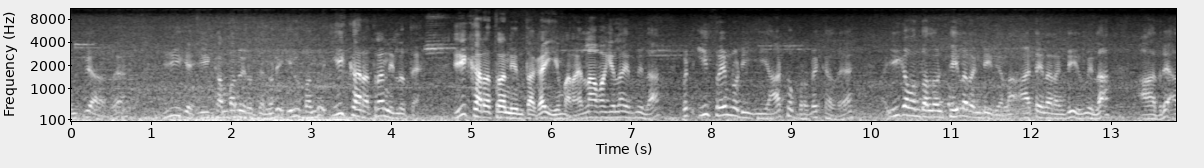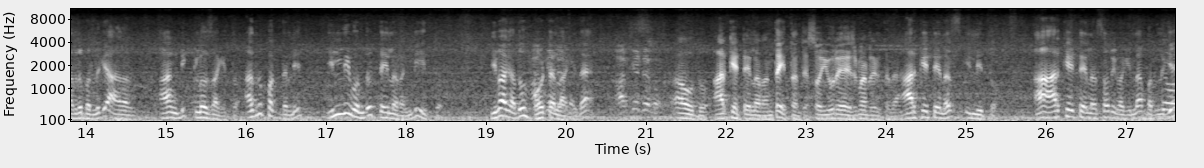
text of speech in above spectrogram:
ಎಂಟ್ರಿ ಆದರೆ ಹೀಗೆ ಈ ಕಂಬನೂ ಇರುತ್ತೆ ನೋಡಿ. ಇಲ್ಲಿ ಬಂದು ಈ ಕಾರ್ ಹತ್ರ ನಿಲ್ಲುತ್ತೆ. ಈ ಕಾರ್ ಹತ್ರ ನಿಂತಾಗ ಈ ಮರ ಎಲ್ಲ ಅವಾಗೆಲ್ಲ ಇರಲಿಲ್ಲ. ಬಟ್ ಈ ಫ್ರೇಮ್ ನೋಡಿ ಈ ಆಟೋ ಬರಬೇಕಾದ್ರೆ ಈಗ ಒಂದು ಅಲ್ಲೊಂದು ಟೈಲರ್ ಅಂಗಡಿ ಇದೆಯಲ್ಲ ಆ ಟೈಲರ್ ಅಂಗಡಿ ಇರಲಿಲ್ಲ. ಆದರೆ ಅದ್ರ ಬದಲಿಗೆ ಆ ಅಂಗಡಿ ಕ್ಲೋಸ್ ಆಗಿತ್ತು. ಅದ್ರ ಪಕ್ಕದಲ್ಲಿ ಇಲ್ಲಿ ಒಂದು ಟೈಲರ್ ಅಂಗಡಿ ಇತ್ತು. ಇವಾಗ ಅದು ಹೋಟೆಲ್ ಆಗಿದೆ. ಹೌದು ಆರ್ ಕೆ ಟೈಲರ್ ಅಂತ ಇತ್ತಂತೆ. ಸೊ ಇವರೇ ಯಜಮಾನ್ರು ಇರ್ತದೆ ಆರ್ ಕೆ ಟೈಲರ್ಸ್ ಇಲ್ಲಿತ್ತು. ಆ ಆರ್ ಕೆ ಟೈಲರ್ಸ್ ಅವ್ರು ಇವಾಗಿಲ್ಲ ಬದಲಿಗೆ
